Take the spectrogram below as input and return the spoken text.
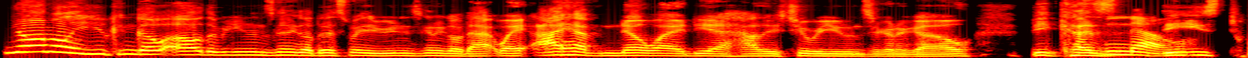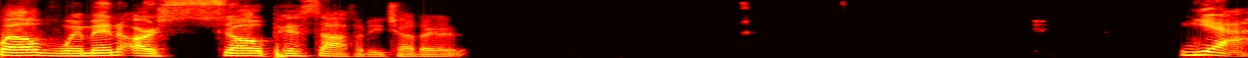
Normally, you can go, oh, the reunion's going to go this way, the reunion's going to go that way. I have no idea how these two reunions are going to go because No. these 12 women are so pissed off at each other. Yeah,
